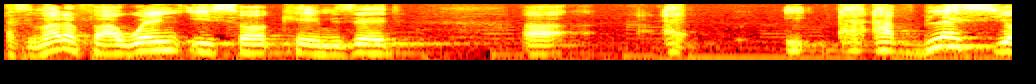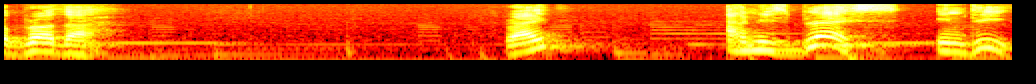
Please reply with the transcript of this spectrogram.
As a matter of fact, when Esau came, he said, uh, I, have blessed your brother. Right? And he's blessed indeed.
